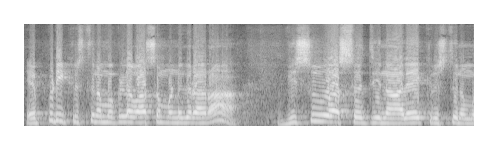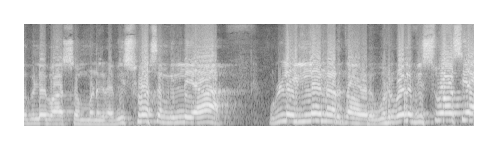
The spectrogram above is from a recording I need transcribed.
எப்படி கிறிஸ்து நமக்குள்ள வாசம் பண்ணுகிறாரா விசுவாசத்தினாலே கிறிஸ்து நமக்குள்ளே வாசம் பண்ணுகிறார். விசுவாசம் இல்லையா? உள்ள இல்லைன்னு அர்த்தம் அவர். ஒருவேளை விசுவாசியா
